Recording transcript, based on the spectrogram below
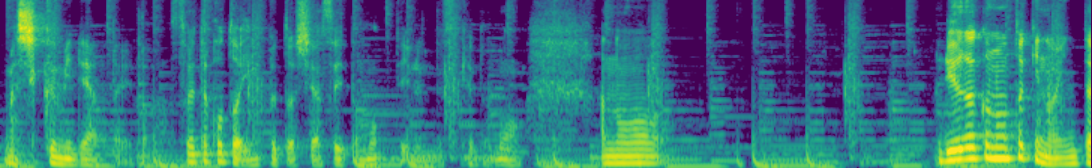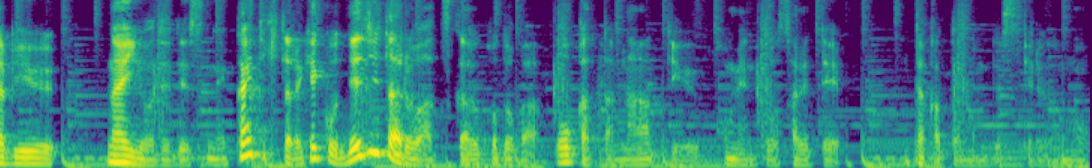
まあ、仕組みであったりとかそういったことをインプットしやすいと思っているんですけどもあの留学の時のインタビュー内容でですね帰ってきたら結構デジタルを扱うことが多かったなっていうコメントをされていたかと思うんですけれども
